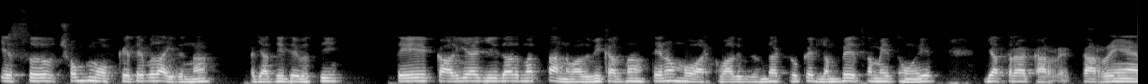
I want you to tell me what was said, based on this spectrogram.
ਇਸ ਸ਼ੁਭ ਮੌਕੇ ਤੇ ਵਧਾਈ ਦਿੰਦਾ ਆਜ਼ਾਦੀ ਦਿਵਸ ਦੀ ਤੇ ਕਾਲੀਆ ਜੀ ਦਾ ਮੈਂ ਧੰਨਵਾਦ ਵੀ ਕਰਦਾ ਤੇ ਇਹਨਾਂ ਨੂੰ ਮੁਬਾਰਕਬਾਦ ਵੀ ਦਿੰਦਾ ਕਿਉਂਕਿ ਲੰਬੇ ਸਮੇਂ ਤੋਂ ਇਹ ਯਾਤਰਾ ਕਰ ਕਰ ਰਹੇ ਆ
